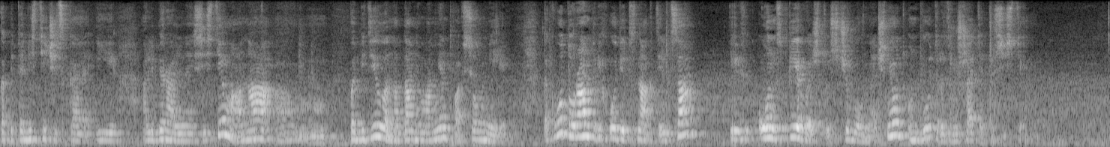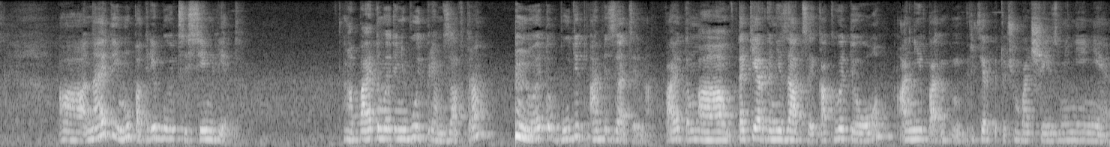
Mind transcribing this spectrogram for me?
капиталистическая и либеральная система, она победила на данный момент во всем мире. Так вот, Уран приходит в знак Тельца, и он первое, что, с чего он начнет, он будет разрушать эту систему. А на это ему потребуется 7 лет. А поэтому это не будет прям завтра, но это будет обязательно. Поэтому а, такие организации, как ВТО, они претерпят очень большие изменения.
